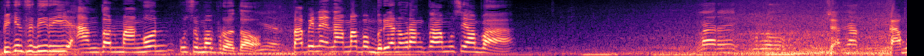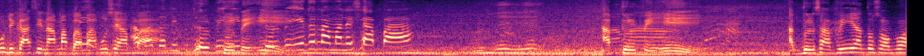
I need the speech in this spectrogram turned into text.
Bikin sendiri Anton Mangun Kusuma Broto. Iya. Tapi nek nama pemberian orang tamu siapa? lare kulo Kamu dikasih nama bapakmu Apa siapa? tadi Dulpi? Dulpi. Dulpi itu namanya siapa? Iya, Abdul Nama PI. Abdul Safi atau sopo?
